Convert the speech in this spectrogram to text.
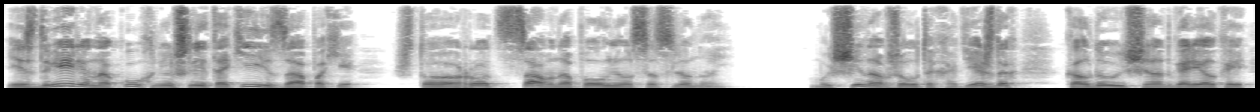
Из двери на кухню шли такие запахи, что рот сам наполнился слюной. Мужчина в желтых одеждах, колдующий над горелкой,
